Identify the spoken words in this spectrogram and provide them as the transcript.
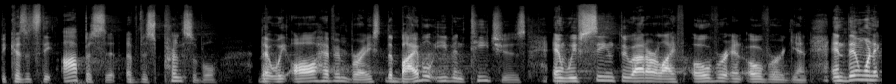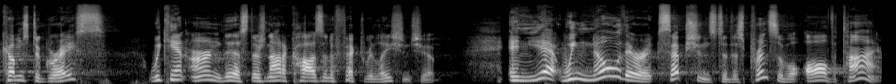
Because it's the opposite of this principle that we all have embraced, the Bible even teaches, and we've seen throughout our life over and over again. And then when it comes to grace, we can't earn this. There's not a cause and effect relationship. And yet, we know there are exceptions to this principle all the time.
